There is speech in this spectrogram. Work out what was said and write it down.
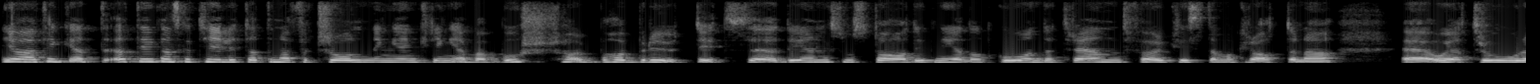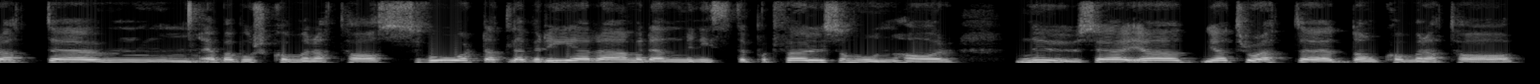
Ja, jag tänker att, att det är ganska tydligt att den här förtrollningen kring Ebba Busch har, har brutits. Eh, det är en liksom stadigt nedåtgående trend för Kristdemokraterna eh, och jag tror att eh, Ebba Busch kommer att ha svårt att leverera med den ministerportfölj som hon har nu. Så jag, jag, jag tror att eh, de kommer att ha,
